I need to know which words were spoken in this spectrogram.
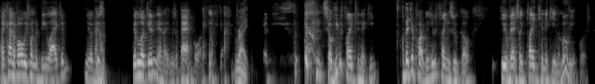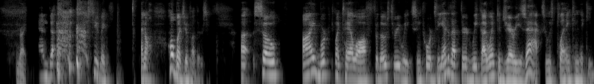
I kind of always wanted to be like him, you know, because uh-huh. good looking and he was a bad boy. right. so he was playing Kenickie. I beg your pardon. He was playing Zuko. He eventually played Kenickie in the movie, of course. Right. And uh, excuse me, and a whole bunch of others. Uh, so I worked my tail off for those three weeks. And towards the end of that third week, I went to Jerry Zaks, who was playing Kenickie.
